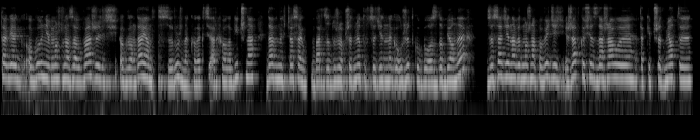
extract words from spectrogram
Tak jak ogólnie można zauważyć, oglądając różne kolekcje archeologiczne. W dawnych czasach bardzo dużo przedmiotów codziennego użytku było zdobionych. W zasadzie nawet można powiedzieć, rzadko się zdarzały takie przedmioty,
